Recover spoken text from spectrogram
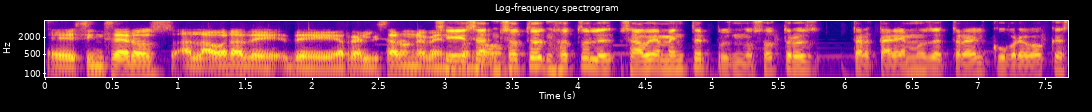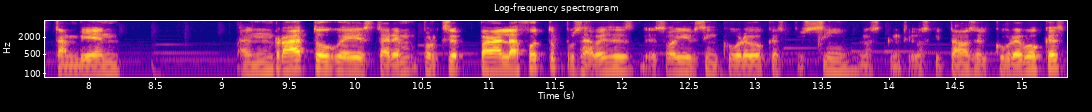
eh, sinceros a la hora de, de realizar un evento. Sí, o sea, ¿no? nosotros, nosotros, les- o sea, obviamente, pues nosotros trataremos de traer el cubrebocas también en un rato, güey, estaremos, porque para la foto, pues a veces es oye sin cubrebocas, pues sí, nos, nos quitamos el cubrebocas.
